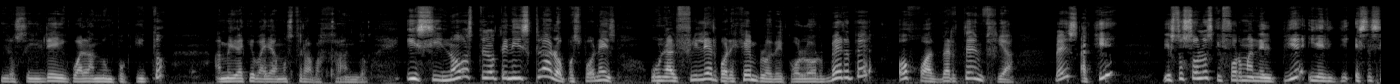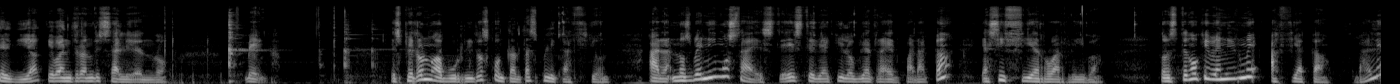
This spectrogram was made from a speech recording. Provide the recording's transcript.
los iré igualando un poquito a medida que vayamos trabajando. Y si no os lo tenéis claro, pues ponéis un alfiler, por ejemplo, de color verde, ojo, advertencia, ¿ves? Aquí, y estos son los que forman el pie y este es el guía que va entrando y saliendo. Venga, espero no aburriros con tanta explicación. Ahora, nos venimos a este, este de aquí lo voy a traer para acá y así cierro arriba. Entonces tengo que venirme hacia acá, ¿vale?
